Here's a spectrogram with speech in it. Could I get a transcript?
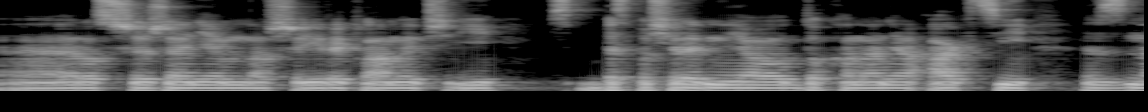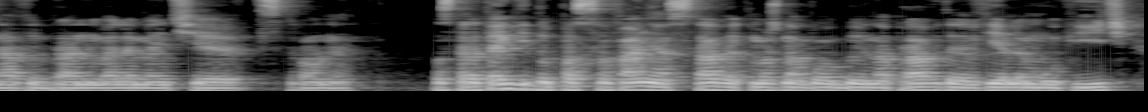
e, rozszerzeniem naszej reklamy, czyli bezpośrednio dokonania akcji na wybranym elemencie strony. O strategii dopasowania stawek można byłoby naprawdę wiele mówić,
